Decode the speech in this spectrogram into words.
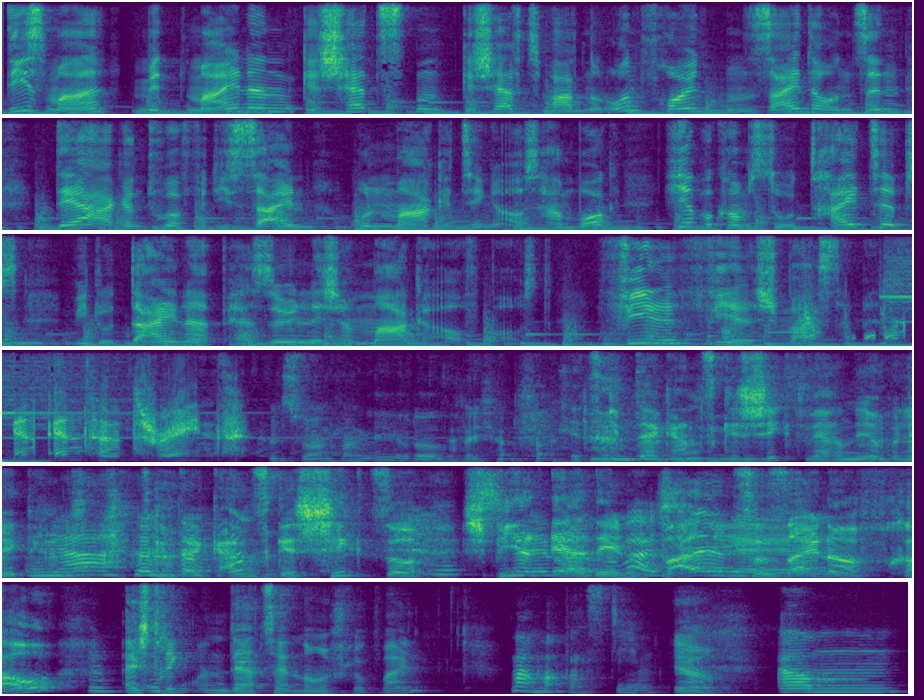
Diesmal mit meinen geschätzten Geschäftspartnern und Freunden Seiter und Sinn der Agentur für Design und Marketing aus Hamburg. Hier bekommst du drei Tipps, wie du deine persönliche Marke aufbaust. Viel, viel Spaß damit. Enter Trained. Willst du anfangen, Lee, oder soll ich anfangen? Jetzt gibt er ganz geschickt, während ihr überlegt, Ja. ich, jetzt gibt er ganz geschickt so, spielt er den Ball zu seiner Frau. Ich trinke in der Zeit noch einen Schluck Wein. Mach mal, Basti. Ja. Ähm,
